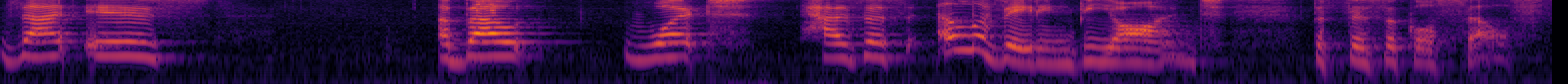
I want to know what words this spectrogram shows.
that is about what has us elevating beyond the physical self.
